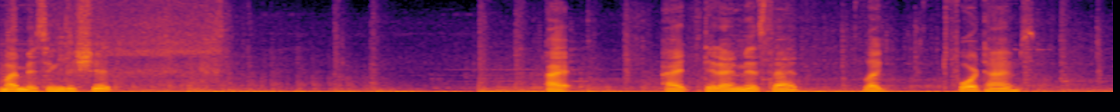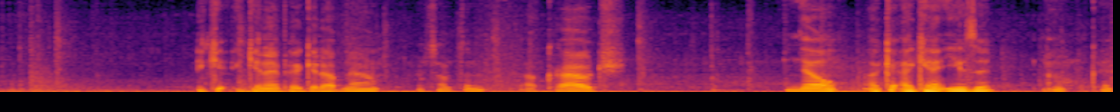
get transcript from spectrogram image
Am I missing this shit? I I, did I miss that? Like, four times? I ca- Can I pick it up now? Or something? Oh, crouch. No, I, I can't use it. Oh, okay.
